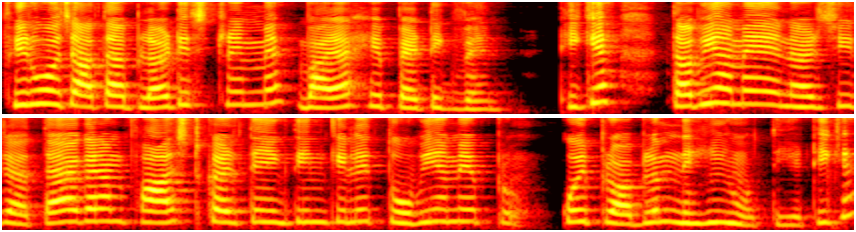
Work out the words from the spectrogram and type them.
फिर वो जाता है ब्लड स्ट्रीम में वाया हेपेटिक वेन ठीक है? तभी हमें एनर्जी रहता है। अगर हम फास्ट करते हैं एक दिन के लिए तो भी हमें कोई प्रॉब्लम नहीं होती है, ठीक है?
